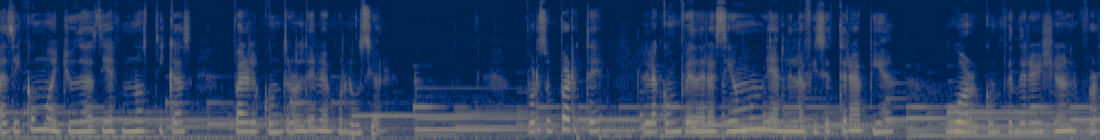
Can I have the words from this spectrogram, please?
así como ayudas diagnósticas para el control de la evolución. Por su parte, la Confederación Mundial de la Fisioterapia, World Confederation for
